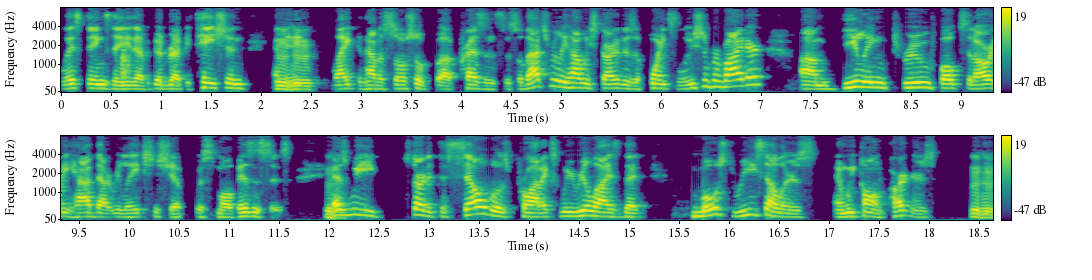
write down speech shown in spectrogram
listings, they needed to have a good reputation, and mm-hmm. they needed to like and have a social uh, presence. And so that's really how we started as a point solution provider, um, dealing through folks that already had that relationship with small businesses. Mm-hmm. As we started to sell those products, we realized that most resellers, and we call them partners, mm-hmm.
